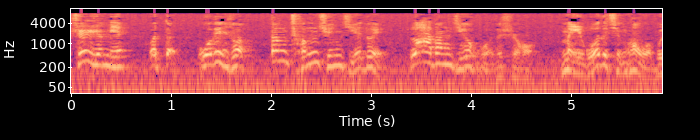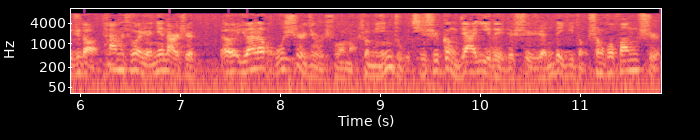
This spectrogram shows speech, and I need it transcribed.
谁是人民？我的，我跟你说，当成群结队拉帮结伙的时候，美国的情况我不知道。他们说人家那是呃，原来胡适就是说嘛，说民主其实更加意味着是人的一种生活方式。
